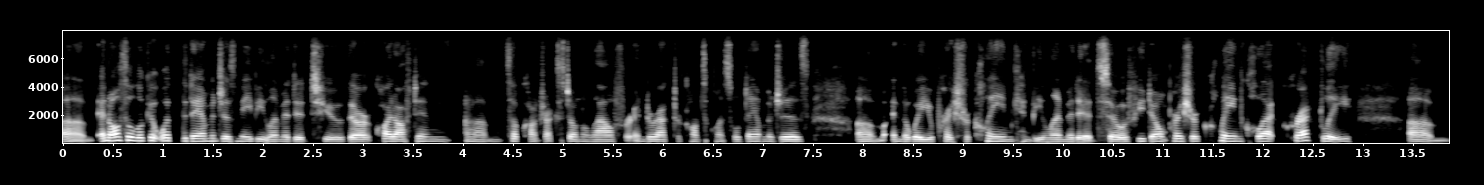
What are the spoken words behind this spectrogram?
Um, and also look at what the damages may be limited to. There are quite often um, subcontracts don't allow for indirect or consequential damages, um, and the way you price your claim can be limited. So if you don't price your claim collect correctly, um,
